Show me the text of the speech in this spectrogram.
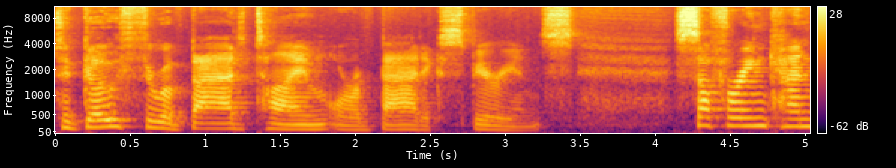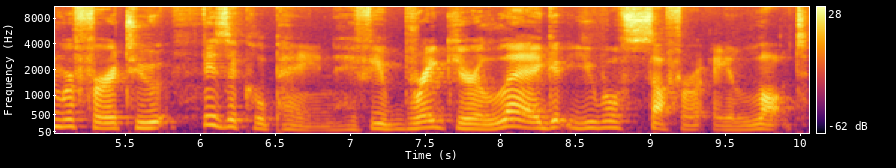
to go through a bad time or a bad experience. Suffering can refer to physical pain. If you break your leg, you will suffer a lot.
